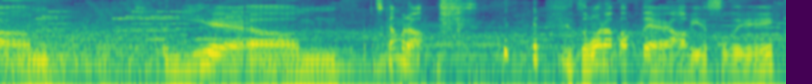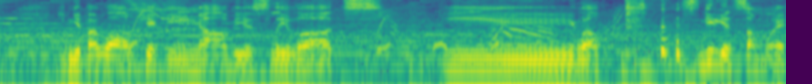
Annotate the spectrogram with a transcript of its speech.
um... But yeah, um... It's coming up. There's the one up up there, obviously. You can get by wall kicking, obviously, but... Mm, well, getting it some way.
